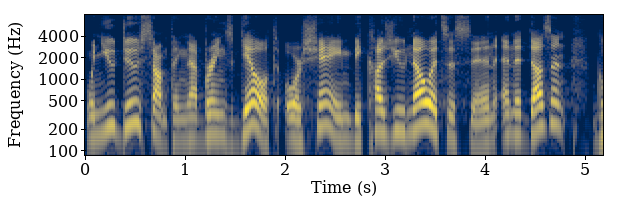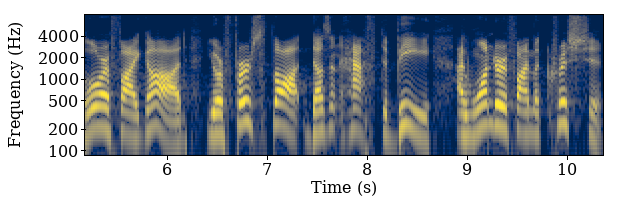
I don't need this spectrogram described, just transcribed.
when you do something that brings guilt or shame because you know it's a sin and it doesn't glorify God, your first thought doesn't have to be, I wonder if I'm a Christian.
